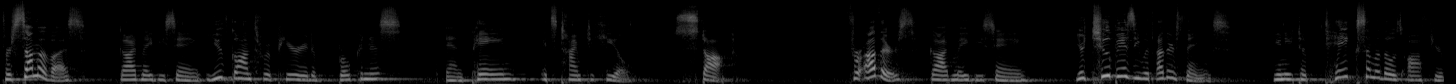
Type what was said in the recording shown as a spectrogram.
For some of us, God may be saying, You've gone through a period of brokenness and pain. It's time to heal. Stop. For others, God may be saying, you're too busy with other things. You need to take some of those off your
